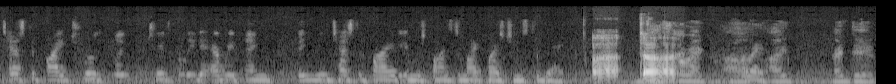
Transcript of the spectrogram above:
testify truthfully, truthfully to everything that you testified in response to my questions today? Uh, duh. That's correct. Uh, All right. I, I did.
